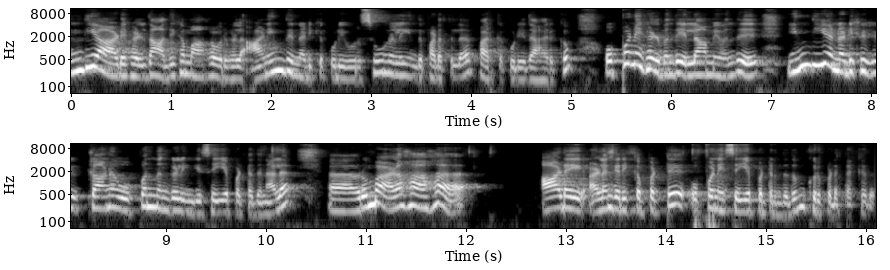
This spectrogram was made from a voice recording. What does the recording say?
இந்திய ஆடைகள் தான் அதிகமாக அவர்கள் அணிந்து நடிக்கக்கூடிய ஒரு சூழ்நிலை இந்த படத்துல பார்க்கக்கூடியதாக இருக்கும். ஒப்பனைகள் வந்து எல்லாமே வந்து இந்திய நடிகைகளுக்கான ஒப்பந்தங்கள் இங்கே செய்யப்பட்டதுனால அஹ், ரொம்ப அழகாக ஆடை அலங்கரிக்கப்பட்டு ஒப்பனை செய்யப்பட்டிருந்ததும் குறிப்பிடத்தக்கது.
